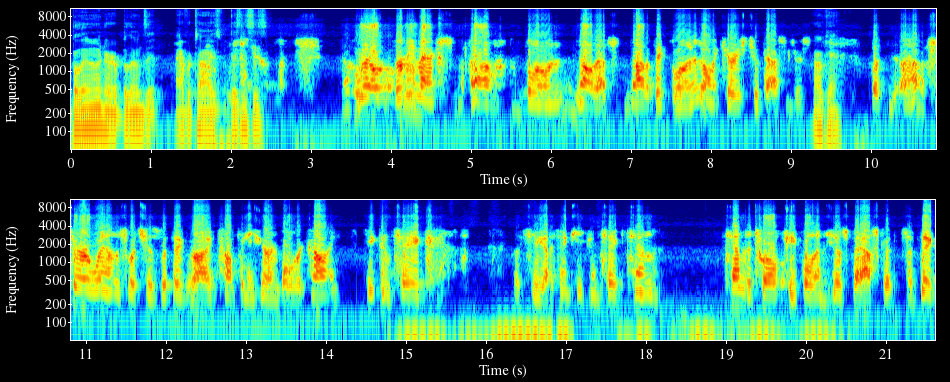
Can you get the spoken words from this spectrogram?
balloon or balloons that advertise businesses? Well, the Remax uh, balloon, no, that's not a big balloon. It only carries two passengers. Okay. But uh, Fair Winds, which is the big ride company here in Boulder County, he can take, let's see, I think he can take 10, 10 to 12 people in his basket. It's a big,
